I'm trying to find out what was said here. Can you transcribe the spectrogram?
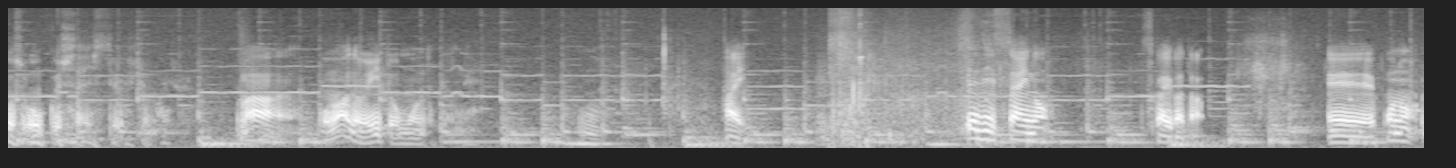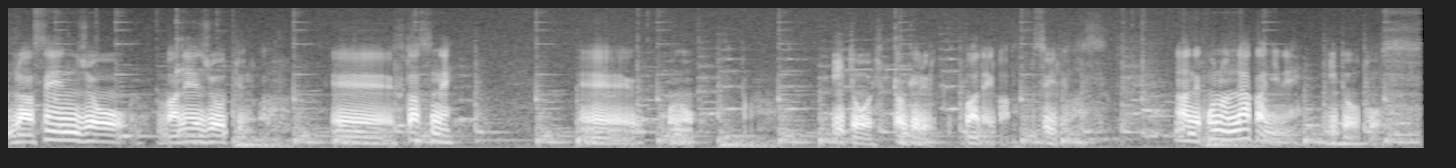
少し多くしたりしてる人もいる。まあここまでもいいと思うんだけどね、うん、はい。で実際の使い方、えー、この螺旋状バネ状っていうのかな、えー、2つね。えー、この糸を引っ掛けるバネがついてます。なのでこの中にね糸を通す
